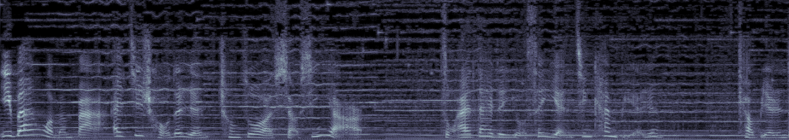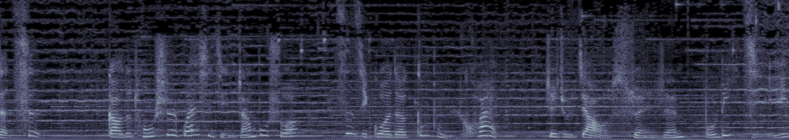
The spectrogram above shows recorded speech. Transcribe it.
一般我们把爱记仇的人称作小心眼儿，总爱戴着有色眼镜看别人，挑别人的刺，搞得同事关系紧张不说，自己过得更不愉快。这就叫损人不利己。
